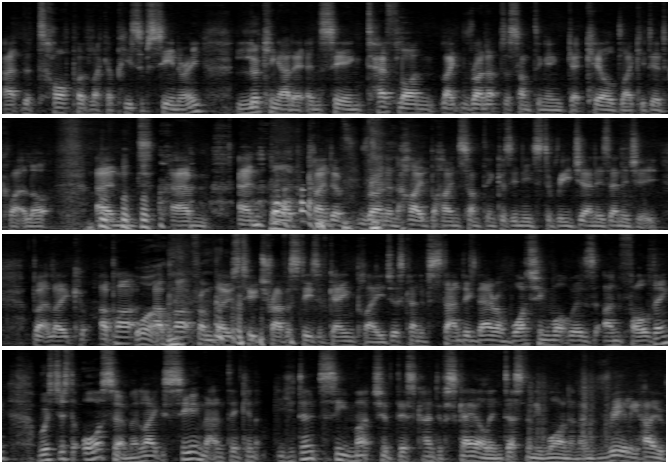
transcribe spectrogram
at the top of like a piece of scenery, looking at it and seeing Teflon like run up to something and get killed like he did quite a lot, and um, and Bob kind of run and hide behind something because he needs to regen his energy. But like apart Whoa. apart from those two travesties of gameplay, just kind of standing there and watching what was unfolding was just awesome. And like seeing that and thinking, you don't see much of this kind of scale in Destiny One, and I really hope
